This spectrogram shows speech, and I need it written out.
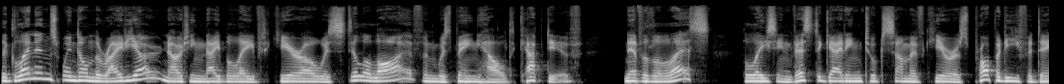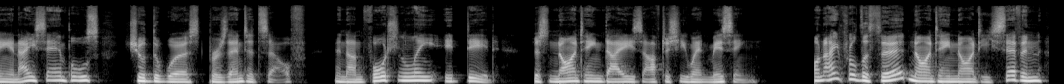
The Glennons went on the radio, noting they believed Ciara was still alive and was being held captive. Nevertheless, police investigating took some of Ciara's property for DNA samples should the worst present itself and unfortunately it did, just 19 days after she went missing. On April the 3rd, 1997,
